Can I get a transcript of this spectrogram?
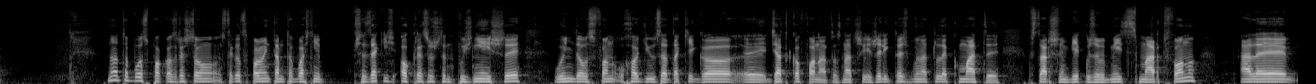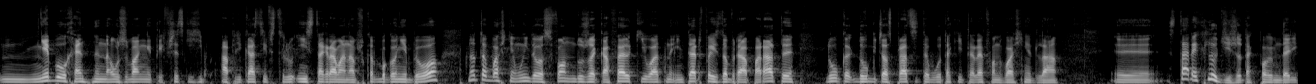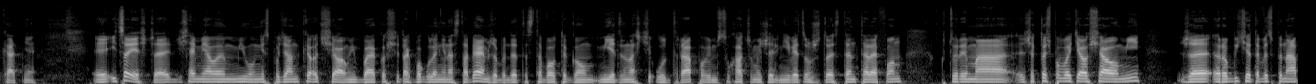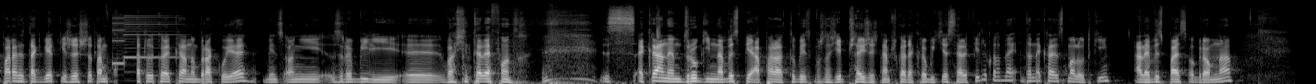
No to było spoko. Zresztą z tego co pamiętam, to właśnie przez jakiś okres już ten późniejszy Windows Phone uchodził za takiego y, dziadkofona. To znaczy, jeżeli ktoś był na tyle kumaty w starszym wieku, żeby mieć smartfon, ale mm, nie był chętny na używanie tych wszystkich aplikacji w stylu Instagrama na przykład, bo go nie było, no to właśnie Windows Phone, duże kafelki, ładny interfejs, dobre aparaty. Długi, długi czas pracy to był taki telefon właśnie dla starych ludzi, że tak powiem delikatnie. Y, I co jeszcze? Dzisiaj miałem miłą niespodziankę od Xiaomi, bo jakoś się tak w ogóle nie nastawiałem, że będę testował tego Mi 11 Ultra. Powiem słuchaczom, jeżeli nie wiedzą, że to jest ten telefon, który ma, że ktoś powiedział Xiaomi, że robicie te wyspy na aparaty tak wielkie, że jeszcze tam tylko ekranu brakuje, więc oni zrobili yy, właśnie telefon z ekranem drugim na wyspie aparatu, więc można się przejrzeć na przykład jak robicie selfie, tylko ten, ten ekran jest malutki, ale wyspa jest ogromna.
